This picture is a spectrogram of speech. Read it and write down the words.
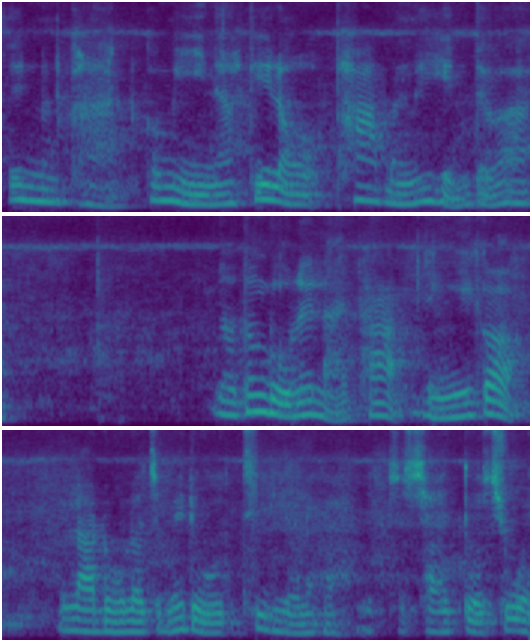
เส้นมันขาดก็มีนะ ที่เราภาพมันไม่เห็นแต่ว่า เราต้องดูหลายๆภาพ อย่างนี้ก็เวลาดูเราจะไม่ดูที่เดียวนะคะ จะใช้ตัวช่วย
